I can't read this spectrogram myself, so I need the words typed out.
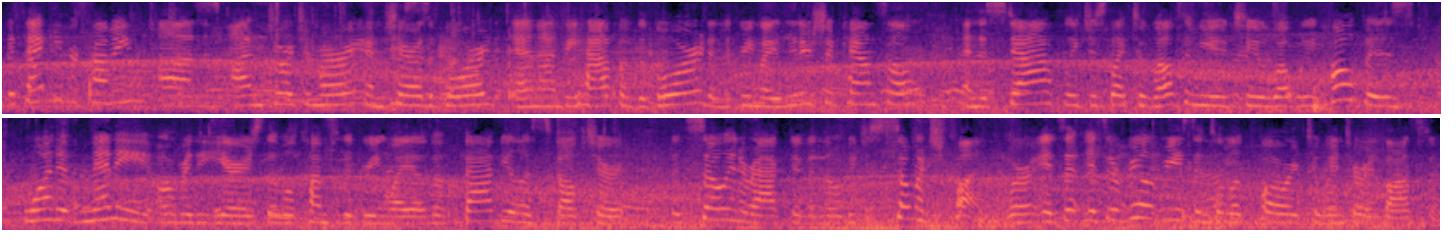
but thank you for coming. Um, I'm Georgia Murray. I'm chair of the board, and on behalf of the board and the Greenway Leadership Council and the staff, we'd just like to welcome you to what we hope is one of many over the years that will come to the Greenway of a fabulous sculpture that's so interactive and that'll be just so much fun. Where it's a, it's a real reason to look forward to winter in Boston.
